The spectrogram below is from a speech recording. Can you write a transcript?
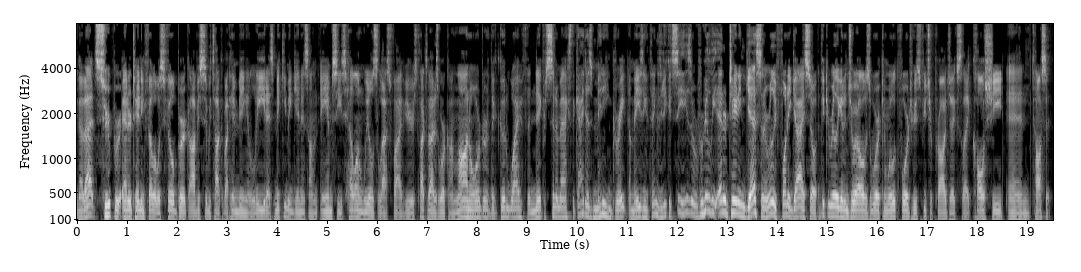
Now that super entertaining fellow was Phil Burke. Obviously, we talked about him being a lead as Mickey McGinnes on AMC's Hell on Wheels the last five years. Talked about his work on Law and Order, The Good Wife, The Knick for Cinemax. The guy does many great, amazing things, and you can see he's a really entertaining guest and a really funny guy. So I think you're really gonna enjoy all of his work, and we'll look forward to his future projects like Call Sheet and Toss It.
